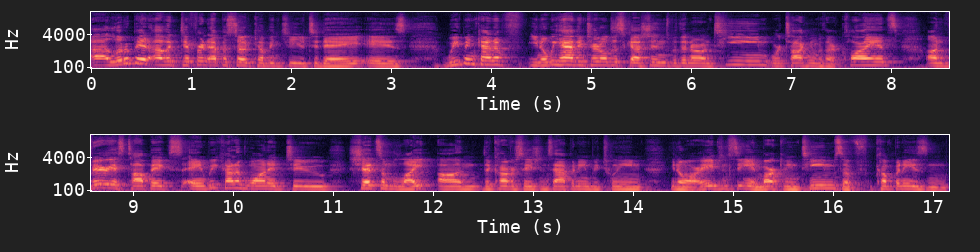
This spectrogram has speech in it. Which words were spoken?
a little bit of a different episode coming to you today. Is we've been kind of, you know, we have internal discussions within our own team. We're talking with our clients on various topics, and we kind of wanted to shed some light on the conversations happening between, you know, our agency and marketing teams of companies and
